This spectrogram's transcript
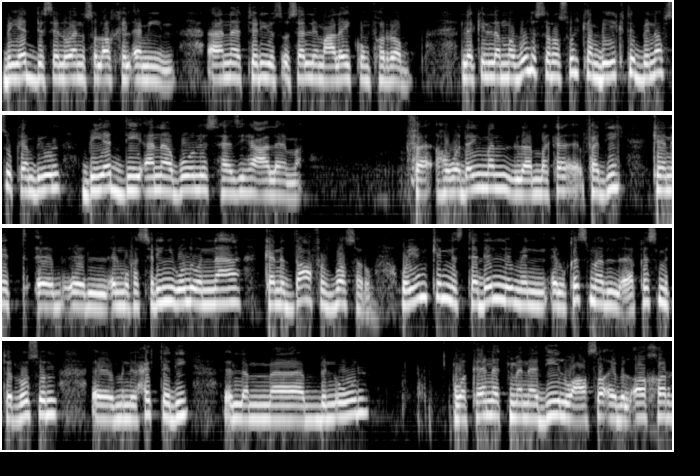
بيد سلوانس الأخ الأمين أنا تيريوس أسلم عليكم في الرب. لكن لما بولس الرسول كان بيكتب بنفسه كان بيقول بيدي أنا بولس هذه علامة. فهو دايما لما كان فدي كانت آه، المفسرين يقولوا إنها كانت ضعف في بصره. ويمكن نستدل من القسمه قسمة الرسل آه، من الحتة دي لما بنقول وكانت مناديل وعصائب الآخر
